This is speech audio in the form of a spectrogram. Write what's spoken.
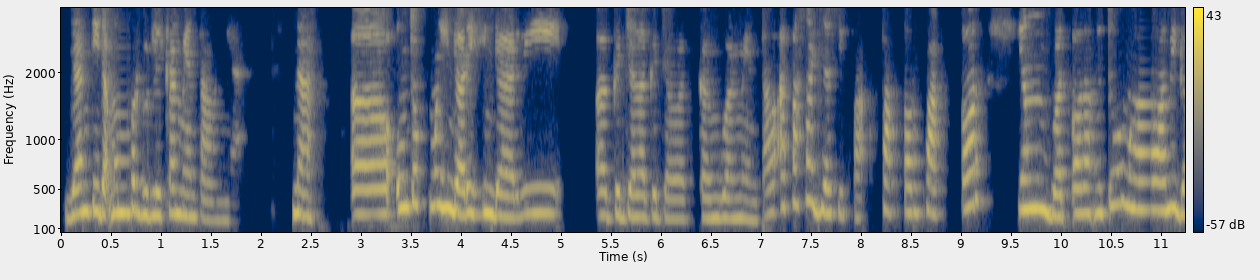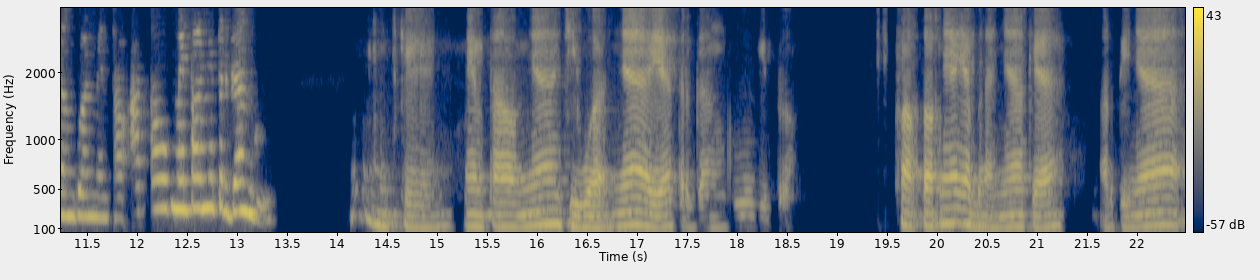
dan tidak memperdulikan mentalnya. Nah, uh, untuk menghindari-hindari gejala-gejala gangguan mental, apa saja sih Pak faktor-faktor yang membuat orang itu mengalami gangguan mental atau mentalnya terganggu? Oke, mentalnya, jiwanya ya terganggu gitu. Faktornya ya banyak ya. Artinya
